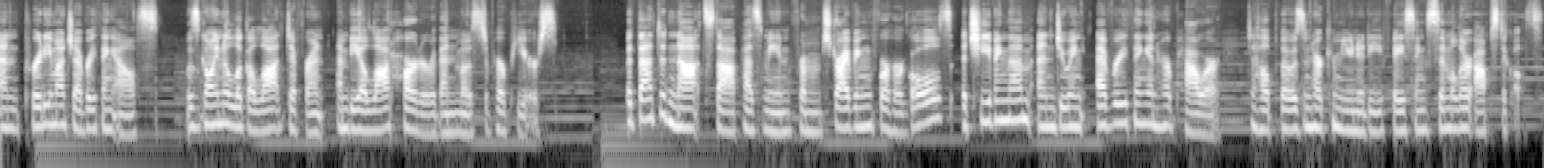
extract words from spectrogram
and pretty much everything else, was going to look a lot different and be a lot harder than most of her peers. But that did not stop Jasmine from striving for her goals, achieving them, and doing everything in her power to help those in her community facing similar obstacles.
